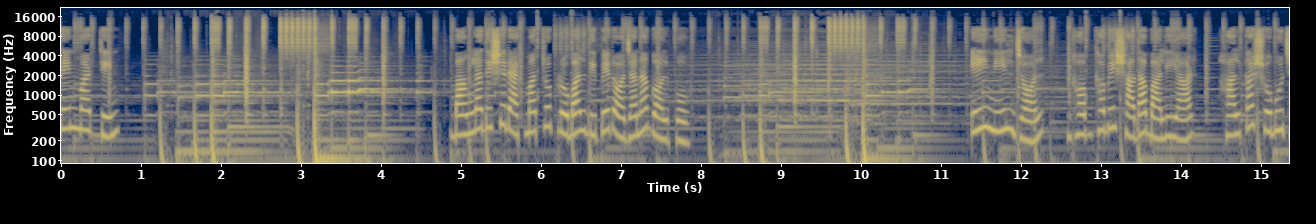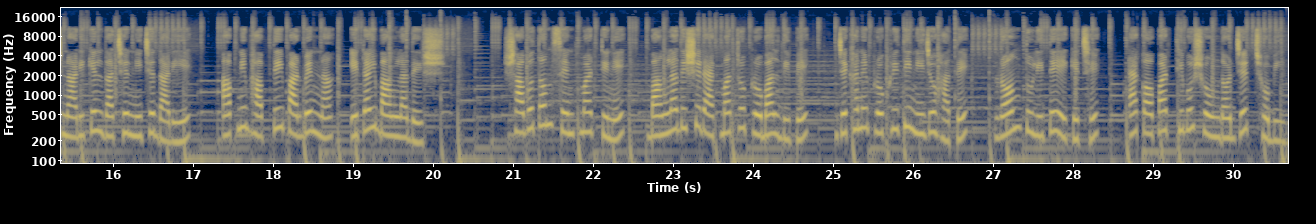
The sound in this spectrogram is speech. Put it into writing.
Saint Martin বাংলাদেশের একমাত্র প্রবাল দ্বীপের অজানা গল্প। এই নীল জল, ধবধবে সাদা বালি আর হালকা সবুজ নারিকেল গাছের নিচে দাঁড়িয়ে, আপনি ভাবতেই পারবেন না, এটাই বাংলাদেশ। স্বাগতম সেন্ট মার্টিনে, বাংলাদেশের একমাত্র প্রবাল দ্বীপে, যেখানে প্রকৃতি নিজ হাতে, রং তুলিতে এঁকেছে এক অপার্থিব সৌন্দর্যের ছবি।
